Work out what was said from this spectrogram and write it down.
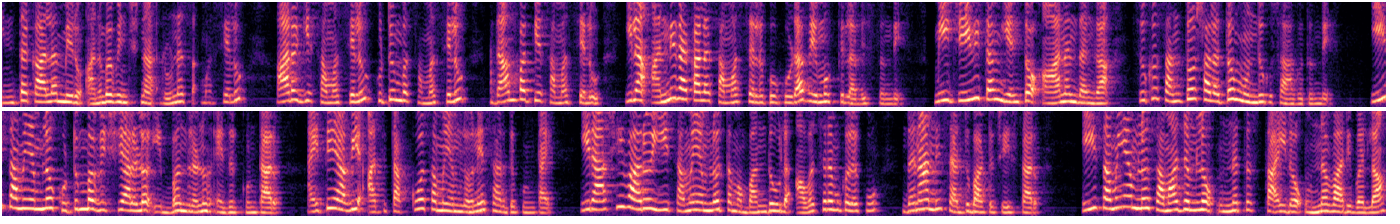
ఇంతకాలం మీరు అనుభవించిన రుణ సమస్యలు ఆరోగ్య సమస్యలు కుటుంబ సమస్యలు దాంపత్య సమస్యలు ఇలా అన్ని రకాల సమస్యలకు కూడా విముక్తి లభిస్తుంది. మీ జీవితం ఎంతో ఆనందంగా సుఖ సంతోషాలతో ముందుకు సాగుతుంది. ఈ సమయంలో కుటుంబ విషయాలలో ఇబ్బందులను ఎదుర్కొంటారు. అయితే అవి అతి తక్కువ సమయంలోనే సర్దుకుంటాయి. ఈ రాశి వారు ఈ సమయంలో తమ బంధువుల అవసరం కొరకు ధనాన్ని సర్దుబాటు చేస్తారు. ఈ సమయంలో సమాజంలో ఉన్నత స్థాయిలో ఉన్నవారి వల్ల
